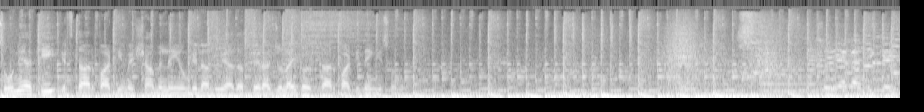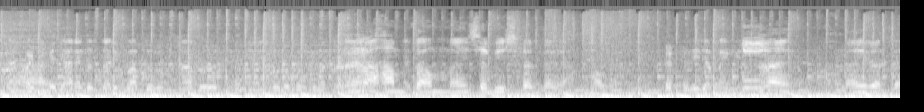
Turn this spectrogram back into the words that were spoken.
सोनिया की इफ्तार पार्टी में शामिल नहीं होंगे लालू यादव। तेरह जुलाई को इफ्तार पार्टी देंगी सोनिया। सोनिया गांधी के इफ्तार पार्टी में जा रहे हैं दस तारीख को आप दोनों आप दोनों को निमंत्रण हम तो हम इसे भी इस कर देगा नहीं जा पाएँगे। नहीं नहीं रहता।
